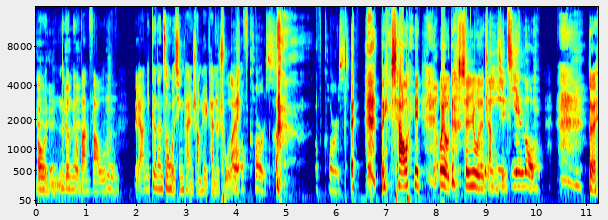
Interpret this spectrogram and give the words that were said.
哦，那个没有办法，我嗯，对啊，你可能从我星盘上可以看得出哦来。of course，of course，对等一下会会有更深入的讲解。揭露，对，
